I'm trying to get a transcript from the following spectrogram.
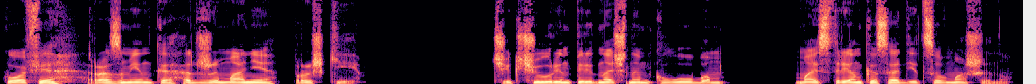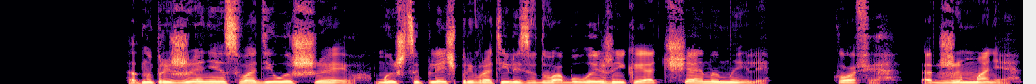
Кофе, разминка, отжимания, прыжки. Чикчурин перед ночным клубом. Майстренко садится в машину. От напряжения сводило шею, мышцы плеч превратились в два булыжника и отчаянно ныли. Кофе, отжимания,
